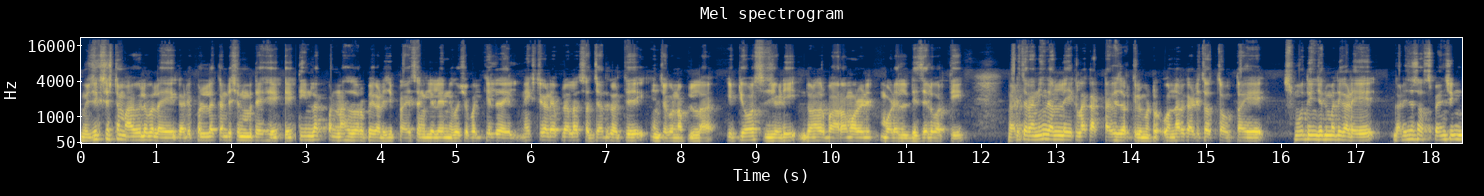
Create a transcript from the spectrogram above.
म्युझिक सिस्टम अवेलेबल आहे गाडी फुल्ल कंडिशनमध्ये आहे. तीन लाख पन्नास हजार रुपये गाडीची प्राइस सांगलेली आहे निगोशिएबल केली जाईल. नेक्स्ट गाडी आपल्याला सज्जाद गळते यांच्याकडून आपल्याला इटिओस जेडी दोन हजार बारा मॉडेल मॉडेल डिझेल वरती. गाडीचं रनिंग झालेलं आहे एक लाख अठ्ठावीस हजार किलोमीटर ओनर गाडीचा चौथा आहे. स्मूथ इंजिनमध्ये गाडी आहे. गाडीचं सस्पेन्शन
